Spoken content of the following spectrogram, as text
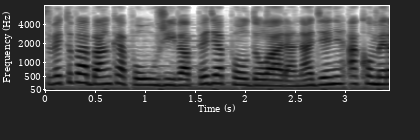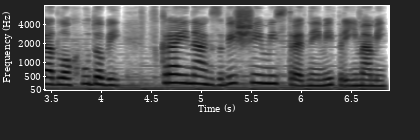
Svetová banka používa 5,5 dolára na deň ako meradlo chudoby v krajinách s vyššími strednými príjmami.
